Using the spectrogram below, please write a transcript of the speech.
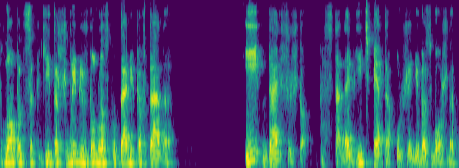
лопаться какие-то швы между лоскутами кафтана. И дальше что? Остановить это уже невозможно.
